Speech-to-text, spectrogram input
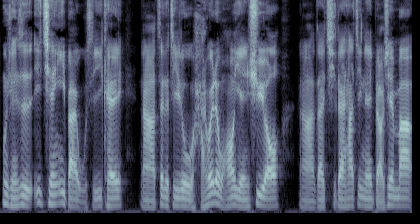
目前是一千一百五十一 K，那这个记录还会再往后延续哦。那再期待他今年的表现吧。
